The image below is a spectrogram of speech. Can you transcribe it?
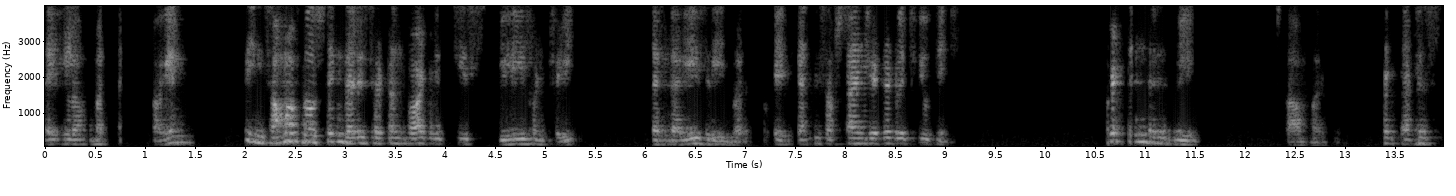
cycle of birth? Again, in some of those things, there is certain part which is belief and faith that there is rebirth. Okay, it can be substantiated with few things. But then there is birth. But that is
